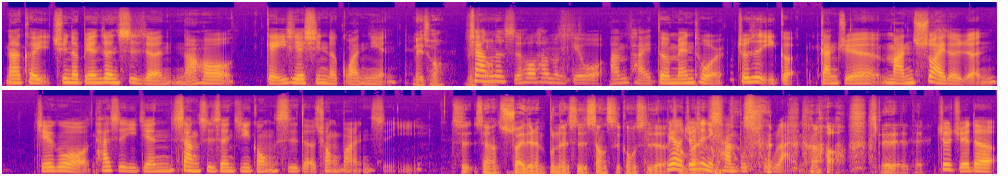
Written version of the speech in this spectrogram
那可以去那边认识人，然后给一些新的观念。没错像那时候他们给我安排的 mentor 就是一个感觉蛮帅的人，结果他是一间上市生技公司的创办人之一。是这样，帅的人不能是上市公司的没有，就是你看不出来嘛，好，对对对，就觉得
